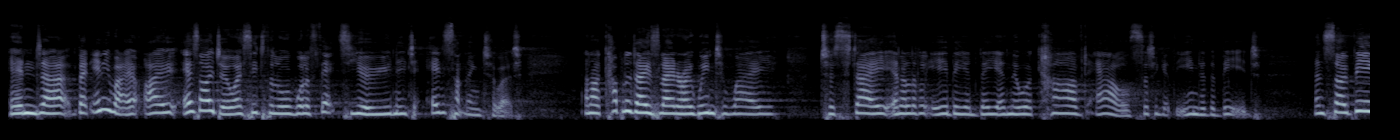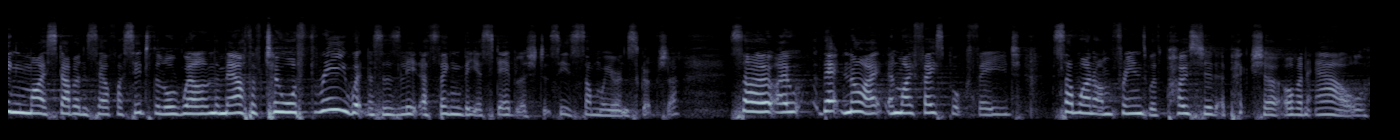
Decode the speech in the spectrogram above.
And, uh, but anyway, I, as I do, I said to the Lord, well, if that's you, you need to add something to it. And a couple of days later, I went away to stay in a little Airbnb, and there were carved owls sitting at the end of the bed. And so, being my stubborn self, I said to the Lord, Well, in the mouth of two or three witnesses, let a thing be established. It says somewhere in Scripture. So, I, that night in my Facebook feed, someone I'm friends with posted a picture of an owl.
